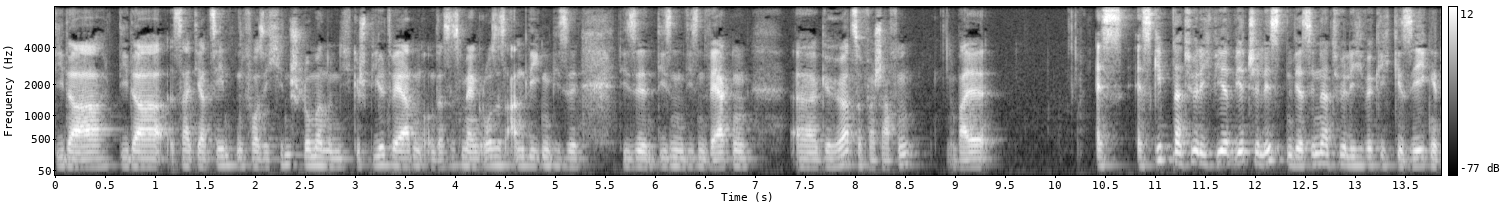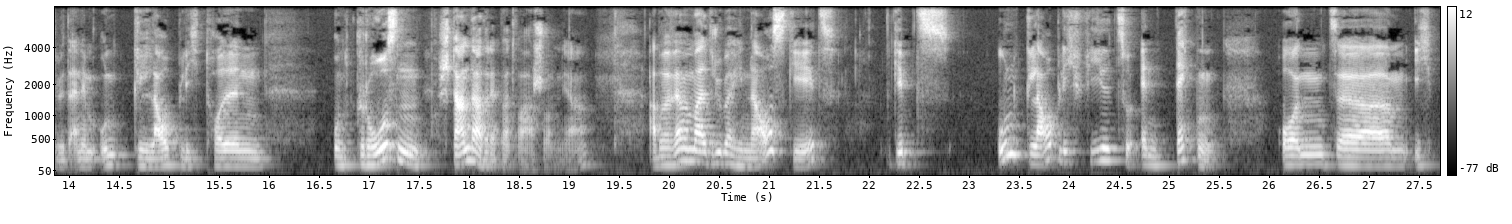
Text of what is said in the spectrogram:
die da, die da seit Jahrzehnten vor sich hinschlummern und nicht gespielt werden. Und das ist mir ein großes Anliegen, diese, diese, diesen, diesen Werken äh, Gehör zu verschaffen, weil es, es gibt natürlich, wir, wir Cellisten, wir sind natürlich wirklich gesegnet mit einem unglaublich tollen und großen Standardrepertoire schon, ja. Aber wenn man mal drüber hinausgeht, gibt es unglaublich viel zu entdecken. Und ähm, ich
